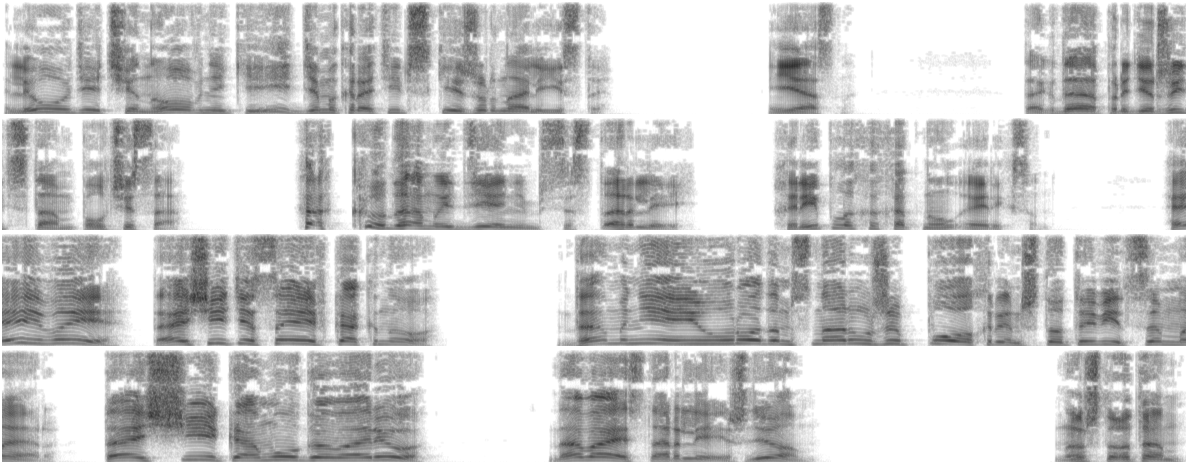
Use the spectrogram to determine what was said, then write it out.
Люди, чиновники и демократические журналисты. Ясно. Тогда продержитесь там полчаса. А куда мы денемся, старлей? Хрипло хохотнул Эриксон. Эй вы, тащите сейф к окну. Да мне и уродом снаружи похрен, что ты вице-мэр. Тащи, кому говорю. Давай, старлей, ждем. Ну что там?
